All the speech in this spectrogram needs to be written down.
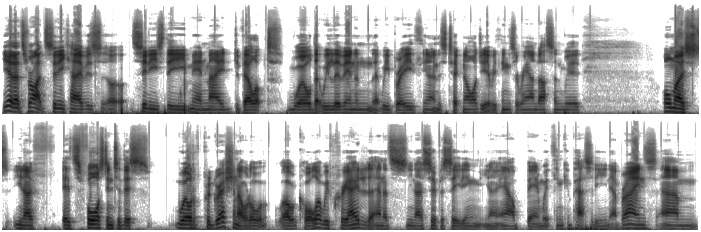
Yeah, that's right. City Cave is uh, city's the man-made, developed world that we live in and that we breathe. You know, this technology, everything's around us, and we're almost, you know, f- it's forced into this world of progression. I would I would call it. We've created it, and it's you know superseding you know our bandwidth and capacity in our brains. Um,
